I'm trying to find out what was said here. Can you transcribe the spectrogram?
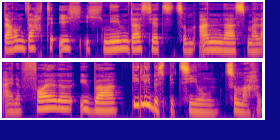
darum dachte ich, ich nehme das jetzt zum Anlass, mal eine Folge über die Liebesbeziehung zu machen.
